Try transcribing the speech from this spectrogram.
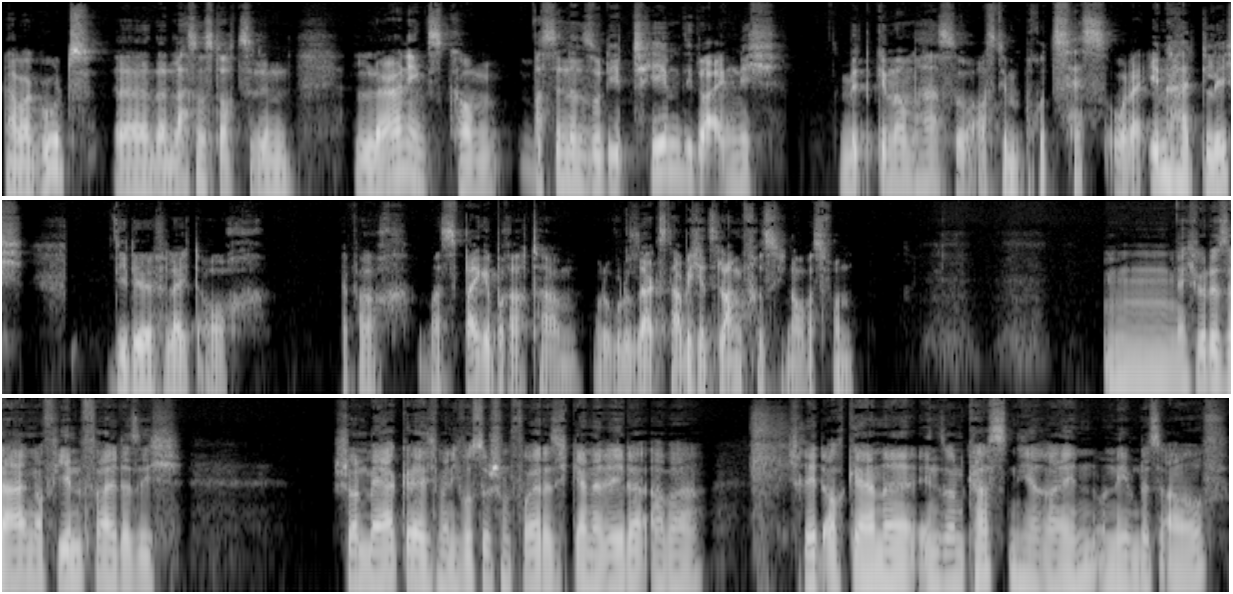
Aber gut, äh, dann lass uns doch zu den Learnings kommen. Was sind denn so die Themen, die du eigentlich mitgenommen hast, so aus dem Prozess oder inhaltlich, die dir vielleicht auch einfach was beigebracht haben oder wo du sagst, da habe ich jetzt langfristig noch was von? Mm, ich würde sagen, auf jeden Fall, dass ich schon merke, ich meine, ich wusste schon vorher, dass ich gerne rede, aber ich rede auch gerne in so einen Kasten hier rein und nehme das auf.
